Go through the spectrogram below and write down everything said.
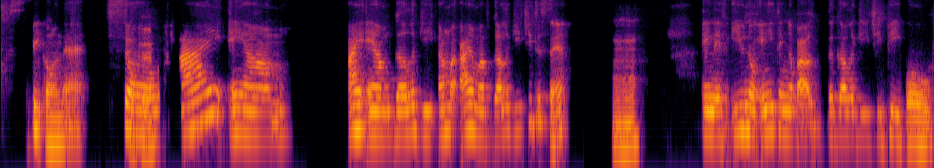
speak on that. So okay. I am, I am Gullah Geechee. I'm a, I am of Gullah Geechee descent. Mm-hmm. And if you know anything about the Gullah Geechee people,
